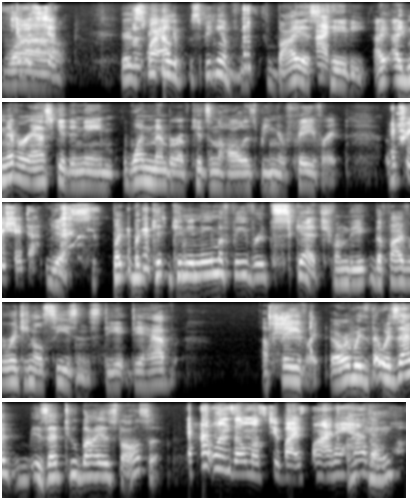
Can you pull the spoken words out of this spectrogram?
Wow. just speaking, of, speaking of bias, Tavy, I, I'd never ask you to name one member of Kids in the Hall as being your favorite. I appreciate that. Yes, but but can, can you name a favorite sketch from the the five original seasons? Do you do you have a favorite, or was that was that is that too biased also? That one's almost too biased, and I have okay. a lot.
